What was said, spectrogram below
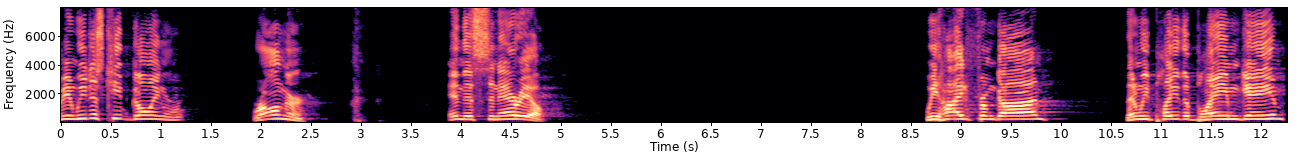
I mean, we just keep going wronger in this scenario. We hide from God. Then we play the blame game.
